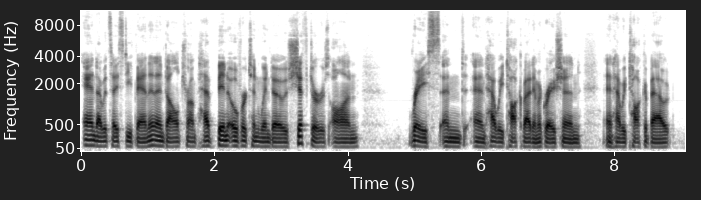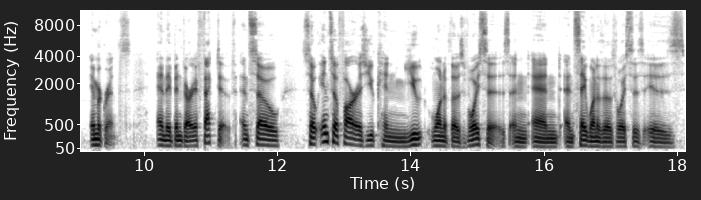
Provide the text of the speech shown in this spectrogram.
and I would say Steve Bannon and Donald Trump have been Overton windows shifters on race and and how we talk about immigration and how we talk about immigrants, and they've been very effective. And so so insofar as you can mute one of those voices and and and say one of those voices is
